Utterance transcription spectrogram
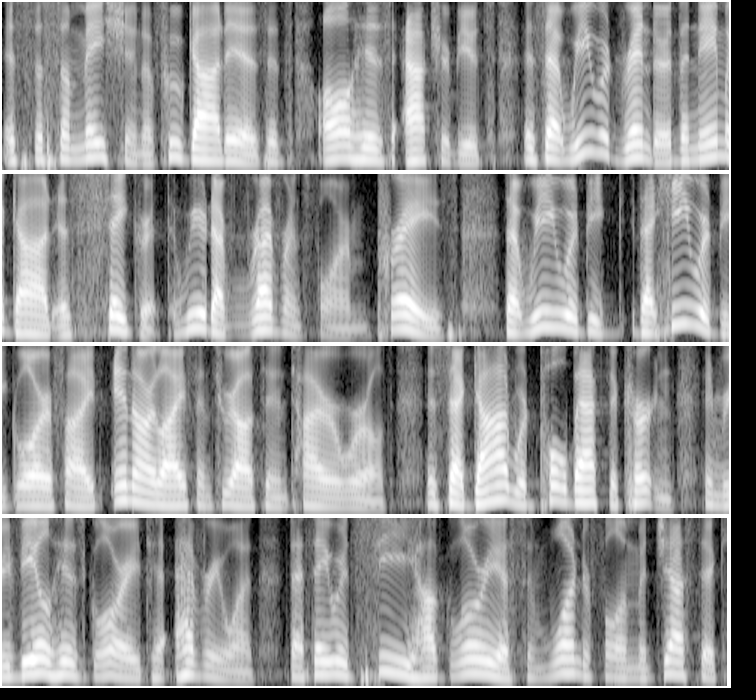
it's the summation of who God is, it's all his attributes. It's that we would render the name of God as sacred, that we would have reverence for him, praise, that we would be that he would be glorified in our life and throughout the entire world is that god would pull back the curtain and reveal his glory to everyone that they would see how glorious and wonderful and majestic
